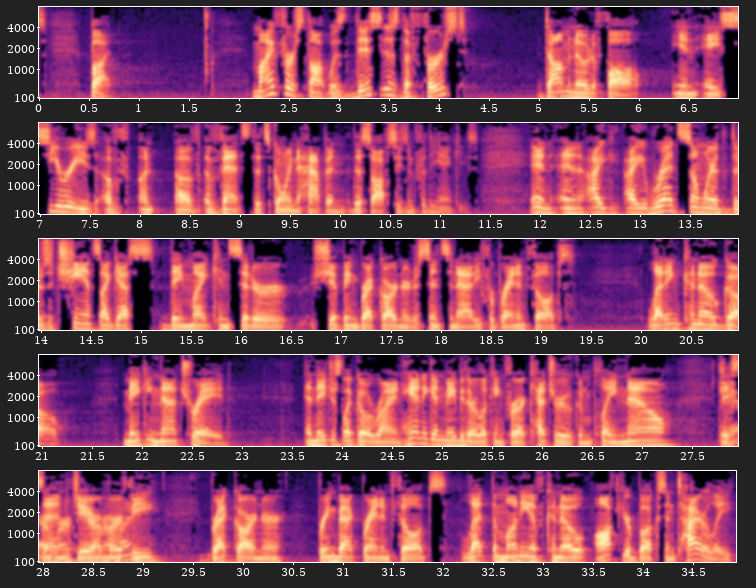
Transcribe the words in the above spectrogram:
but my first thought was this is the first domino to fall in a series of of events that's going to happen this offseason for the Yankees. And and I I read somewhere that there's a chance I guess they might consider shipping Brett Gardner to Cincinnati for Brandon Phillips, letting Cano go, making that trade, and they just let go of Ryan Hanigan. Maybe they're looking for a catcher who can play now. They J.R. send J.R. Murphy, Brett Gardner, bring back Brandon Phillips, let the money of Cano off your books entirely.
